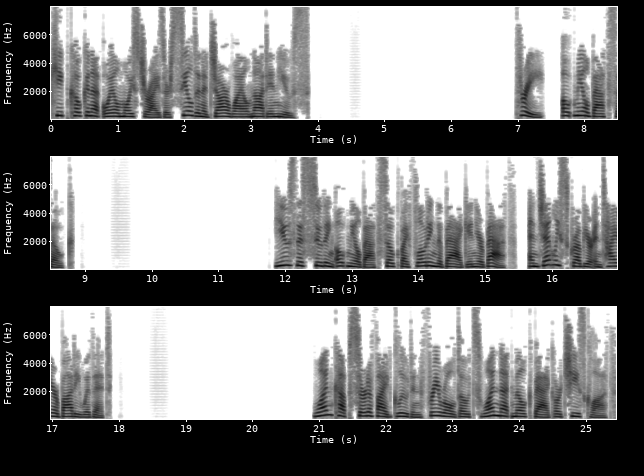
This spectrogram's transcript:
Keep coconut oil moisturizer sealed in a jar while not in use. 3. Oatmeal bath soak Use this soothing oatmeal bath soak by floating the bag in your bath, and gently scrub your entire body with it. 1 cup certified gluten-free rolled oats 1 nut milk bag or cheesecloth.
